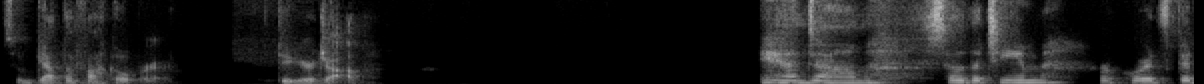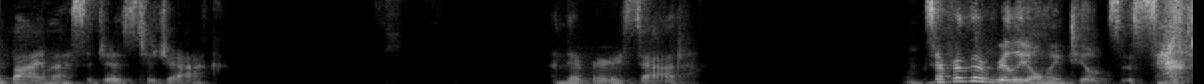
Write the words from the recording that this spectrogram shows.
So get the fuck over it. Do your job. And um, so the team records goodbye messages to Jack. And they're very sad. Except for the really only Teal'c is sad.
